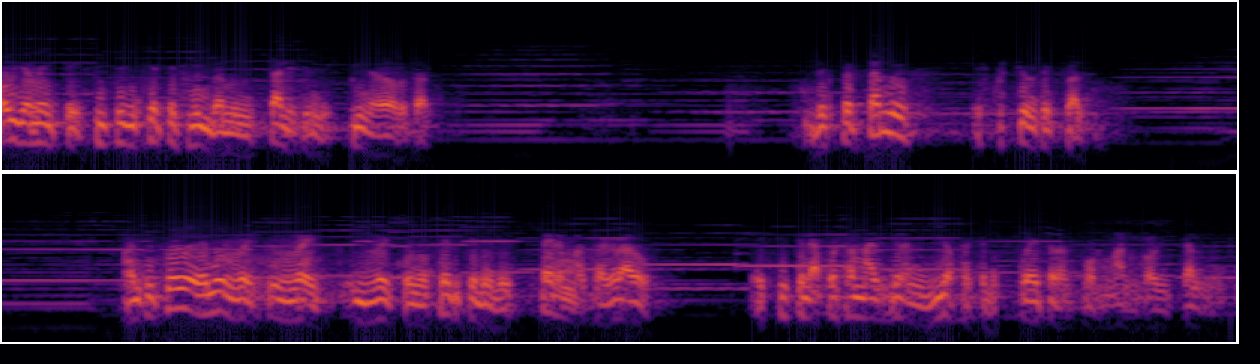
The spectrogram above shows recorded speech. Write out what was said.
Obviamente existen siete fundamentales en la espina dorsal. Despertarnos es cuestión sexual. Ante todo debemos reconocer que en el esperma sagrado existe la fuerza más grandiosa que nos puede transformar radicalmente.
